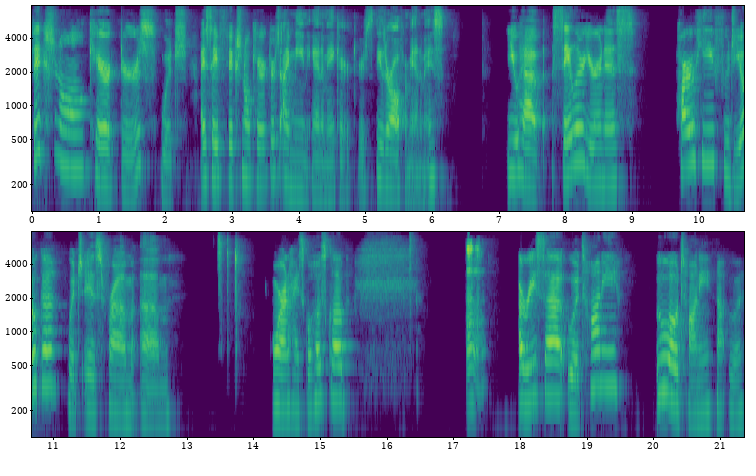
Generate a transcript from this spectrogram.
fictional characters, which I say fictional characters, I mean anime characters. These are all from animes. You have Sailor Uranus, Haruhi Fujioka, which is from um, Ouran High School Host Club, Mm. Arisa Uotani, Uotani, not Ua,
